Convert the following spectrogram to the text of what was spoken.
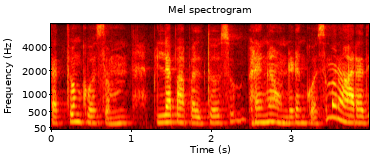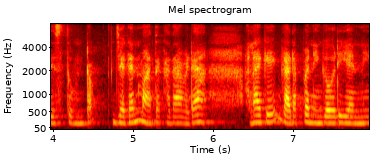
తత్వం కోసం పిల్ల పాపలతో శుభ్రంగా ఉండడం కోసం మనం ఆరాధిస్తూ ఉంటాం. జగన్మాత కదా ఆవిడ. అలాగే గడపని గౌరీ అని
